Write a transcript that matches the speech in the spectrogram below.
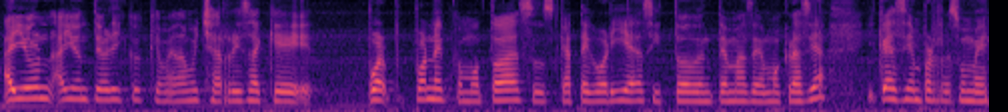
hay un hay un teórico que me da mucha risa que pone como todas sus categorías y todo en temas de democracia y casi siempre resume,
